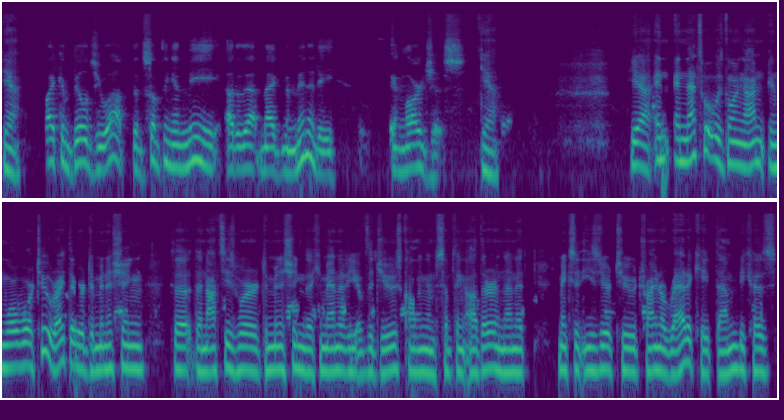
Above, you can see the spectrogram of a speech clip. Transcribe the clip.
Yeah. if I can build you up, then something in me out of that magnanimity enlarges. Yeah. Yeah, and and that's what was going on in World War II, right? They were diminishing the the Nazis were diminishing the humanity of the Jews, calling them something other, and then it makes it easier to try and eradicate them because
